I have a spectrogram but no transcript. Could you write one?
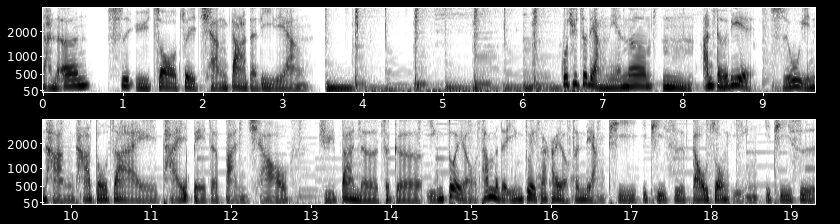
感恩是宇宙最强大的力量。过去这两年呢，嗯，安德烈食物银行它都在台北的板桥举办了这个营队哦。他们的营队大概有分两梯，一梯是高中营，一梯是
